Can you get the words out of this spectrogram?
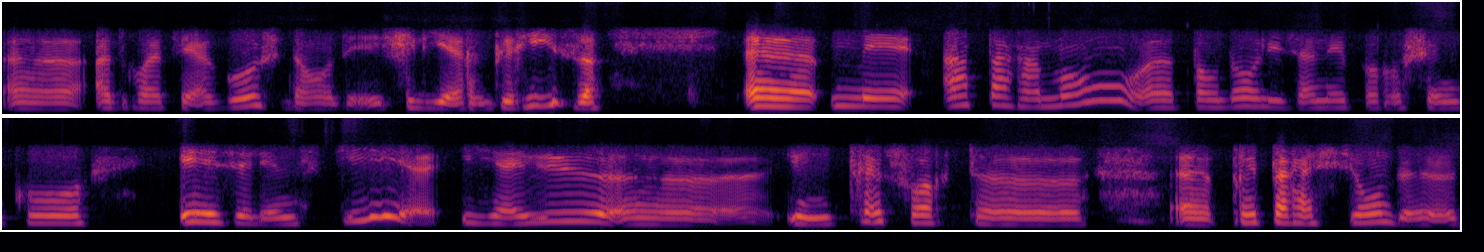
à droite et à gauche dans des filières grises. mais apparemment, pendant les années Poroshenko et Zelensky, euh, il y a eu euh, une très forte euh, euh préparation de,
